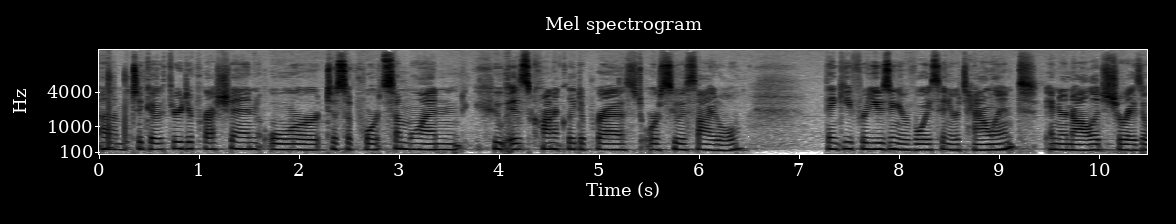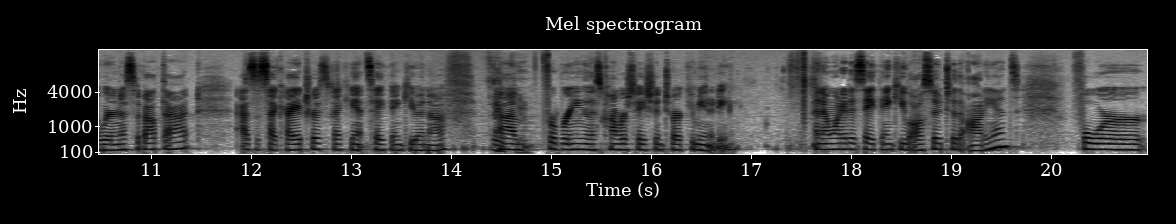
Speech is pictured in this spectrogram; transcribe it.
um, to go through depression or to support someone who is chronically depressed or suicidal. Thank you for using your voice and your talent and your knowledge to raise awareness about that. As a psychiatrist, I can't say thank you enough Thank you. for bringing this conversation to our community. And I wanted to say thank you also to the audience for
